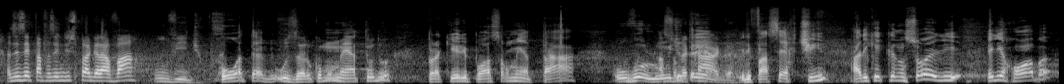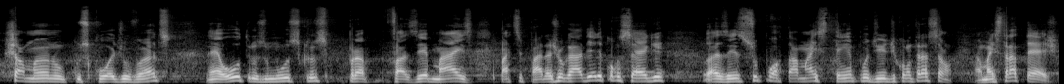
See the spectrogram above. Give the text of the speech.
Às vezes ele está fazendo isso para gravar um vídeo. Ou até usando como método para que ele possa aumentar o volume de treino. Ele faz certinho, aí que cansou, ele, ele rouba, chamando os coadjuvantes, né, outros músculos para fazer mais, participar da jogada e ele consegue, às vezes, suportar mais tempo de, de contração. É uma estratégia.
